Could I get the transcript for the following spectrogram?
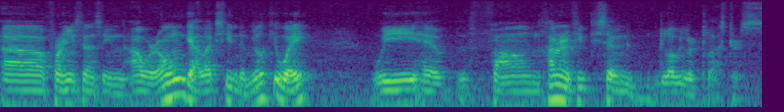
uh, for instance, in our own galaxy, in the Milky Way, we have found 157 globular clusters.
